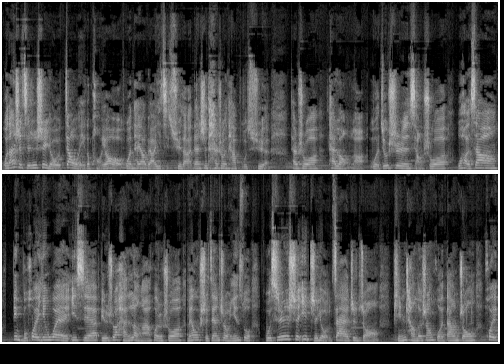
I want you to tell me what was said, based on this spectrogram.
我当时其实是有叫我一个朋友，问他要不要一起去的，但是他说他不去。他说太冷了，我就是想说，我好像并不会因为一些，比如说寒冷啊，或者说没有时间这种因素，我其实是一直有在这种平常的生活当中，会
